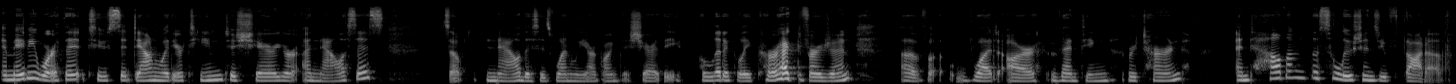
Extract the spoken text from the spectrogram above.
It may be worth it to sit down with your team to share your analysis. So, now this is when we are going to share the politically correct version of what our venting returned and tell them the solutions you've thought of.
